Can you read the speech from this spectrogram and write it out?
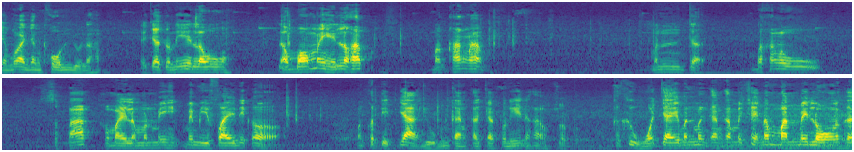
ยังว่ายังทนอยู่นะครับแต่เจ้าตัวนี้เราเรามองไม่เห็นหรอกครับ บางครั้งนะครับ มันจะบางครั้งเราสปาร์คเข้าไปแล้วมันไม่ไม่มีไฟนี่ก็ มันก็ติดยากอยู่เหมือนกันครับจากตัวนี้นะครับก็คือหัวใจมันเหมือนกันครับไม่ใช่น้ำมันไม่ลงแล้วก็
